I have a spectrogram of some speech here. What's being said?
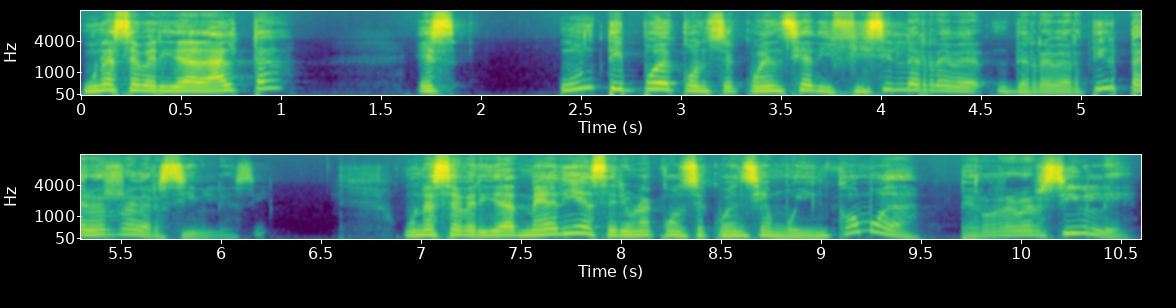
Una severidad alta es un tipo de consecuencia difícil de, revertir, pero es reversible. Una severidad media sería una consecuencia muy incómoda, pero reversible.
